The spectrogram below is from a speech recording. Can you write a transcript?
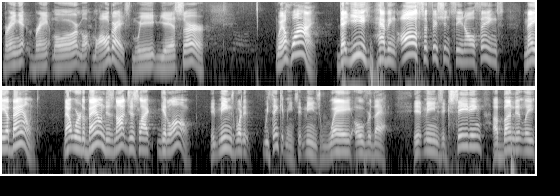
Bring it, bring more, more, more grace. We, yes, sir. Well, why? That ye, having all sufficiency in all things, may abound. That word abound is not just like get along. It means what it, we think it means. It means way over that. It means exceeding abundantly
